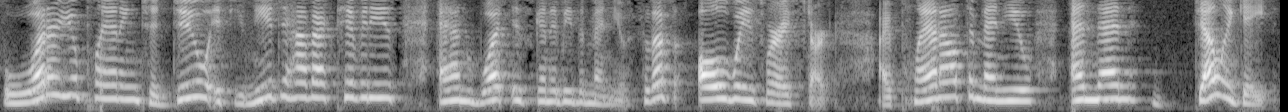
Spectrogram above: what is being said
What are you planning to do if you need to have activities and what is going to be the menu? So that's always where I start. I plan out the menu and then delegate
